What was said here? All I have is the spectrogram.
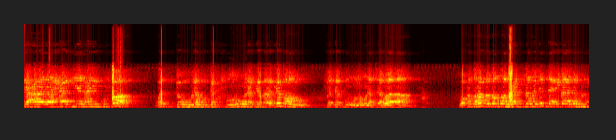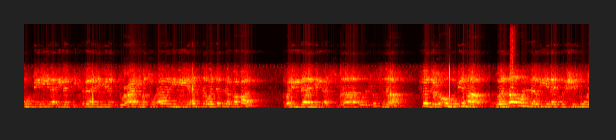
تعالى حاكيا عن الكفار ودوا لو تكفرون كما كفروا فتكونون سواء. وقد رغب الله عز وجل عباده المؤمنين إلى الإكثار من الدعاء وسؤاله عز وجل فقال ولله الأسماء الحسنى فادعوه بها وذروا الذين يلحدون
